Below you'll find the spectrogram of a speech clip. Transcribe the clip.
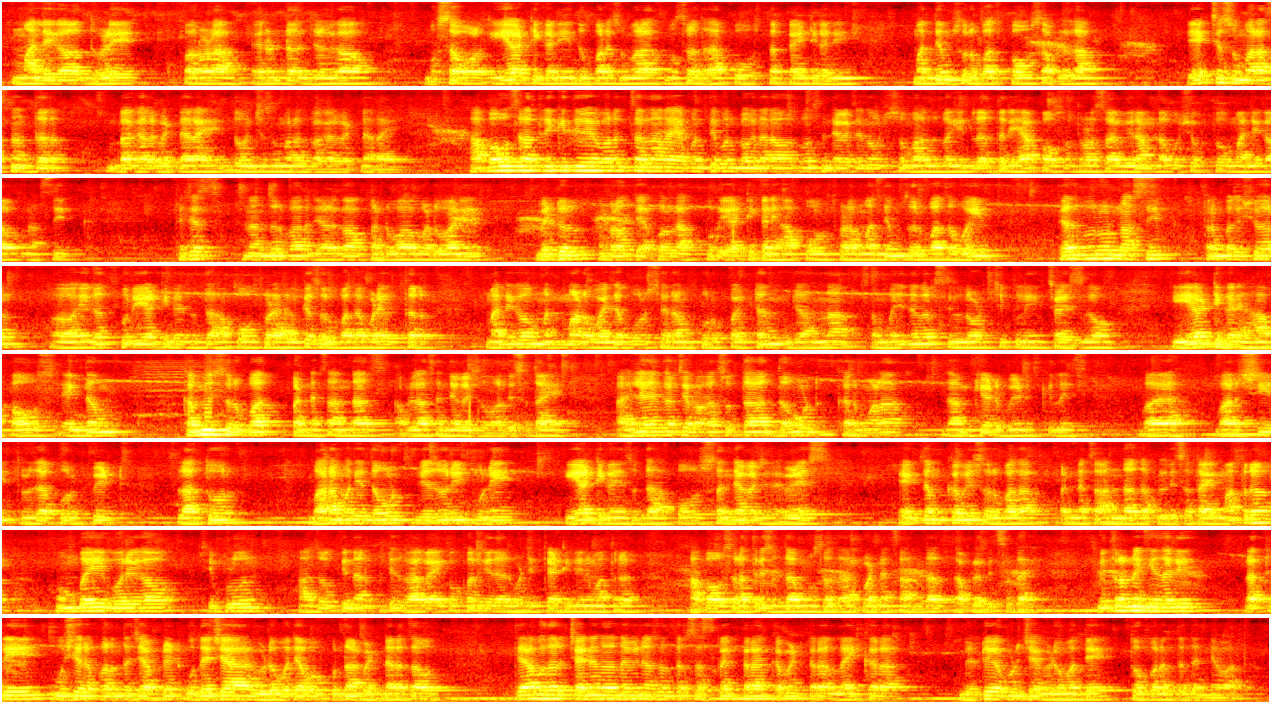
मालेगाव धुळे परोळा एरंडल जळगाव भुसावळ या ठिकाणी दुपारच्या सुमारास मुसळधार पाऊस तर काही ठिकाणी मध्यम स्वरूपात पाऊस आपल्याला एकच्या सुमारास नंतर बघायला भेटणार आहे दोनच्या सुमारास बघायला भेटणार आहे. हा पाऊस रात्री किती वेळपर्यंत चालणार आहे? आपण ते पण बघणार आहोत. पण संध्याकाळच्या नऊच्या सुमारास बघितलं तर ह्या पावसात थोडासा विराम लागू शकतो. मालेगाव नाशिक तसेच नंदुरबार जळगाव खंडवा वडवाणी बेटूल अमरावती अकोला नागपूर या ठिकाणी हा पाऊस थोडा मध्यम स्वरूपाचा होईल. त्याचबरोबर नाशिक त्र्यंबकेश्वर अ, इगतपुरी या ठिकाणी सुद्धा हा पाऊस थोड्या हलक्या स्वरूपाचा पडेल. तर मालेगाव मनमाड वैजापूर श्रीरामपूर पैठण जालना संभाजीनगर सिल्लोड चिखली चाळीसगाव या ठिकाणी हा पाऊस एकदम कमी स्वरूपात पडण्याचा अंदाज आपल्याला संध्याकाळी सुमार दिसत आहे. अहिल्यानगरच्या भागात सुद्धा दौंड करमाळा जामखेड बीड किलीज बा- बार्शी तुळजापूर पीठ लातूर बारामती दौंड जेजुरी पुणे या ठिकाणी सुद्धा हा पाऊस संध्याकाळच्या वेळेस एकदम कमी स्वरूपाला पडण्याचा अंदाज आपल्याला दिसत आहे. मात्र मुंबई गोरेगाव चिपळूण हा जो किनारपट्टीचा भाग आहे कोकण किनारपट्टी त्या ठिकाणी मात्र हा पाऊस रात्री सुद्धा मुसळधार पडण्याचा अंदाज आपल्याला दिसत आहे. मित्रांनो ही झाली रात्री उशिरापर्यंतची अपडेट उद्याच्या व्हिडिओमध्ये आपण पुन्हा भेटणारच आहोत. त्या अगोदर चॅनलला नवीन असेल तर सबस्क्राईब करा कमेंट करा लाईक करा. भेटूया पुढच्या व्हिडिओमध्ये. तोपर्यंत धन्यवाद.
